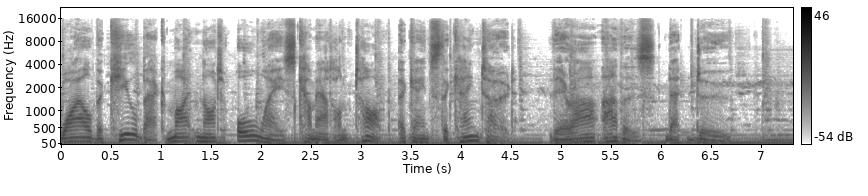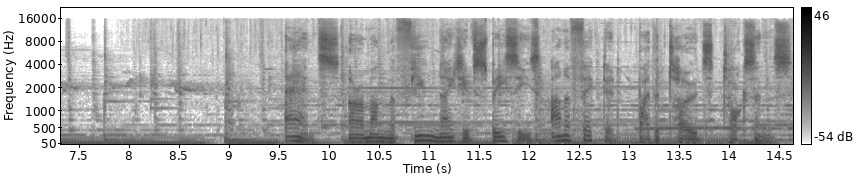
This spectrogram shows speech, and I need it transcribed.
While the keelback might not always come out on top against the cane toad, there are others that do. Ants are among the few native species unaffected by the toad's toxins.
